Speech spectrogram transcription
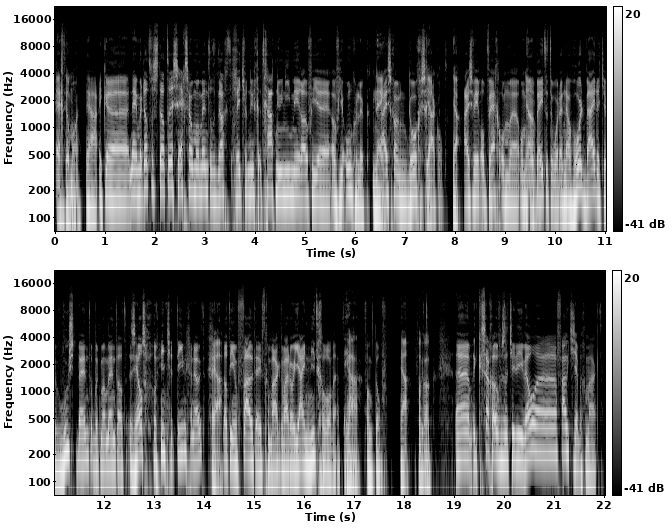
Echt heel mooi. Ja, ik, eh, nee, maar dat, was, dat is echt zo'n moment dat ik dacht, weet je wat nu, het gaat nu niet meer over je, over je ongeluk. Nee. Hij is gewoon doorgeschakeld. Ja, ja. Hij is weer op weg om, eh, om Ja. veel beter te worden. En daar hoort bij dat je woest bent op het moment dat, zelfs al wint je teamgenoot, Ja, dat hij een fout heeft gemaakt waardoor jij niet gewonnen hebt. ja, Vond ik tof. Ja vond ik ook. Eh, ik zag overigens dat jullie wel eh, foutjes hebben gemaakt.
